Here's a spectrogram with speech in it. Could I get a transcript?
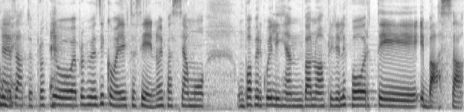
eh, esatto, è proprio, è proprio così come hai detto te, noi passiamo un po' per quelli che vanno a aprire le porte e basta.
